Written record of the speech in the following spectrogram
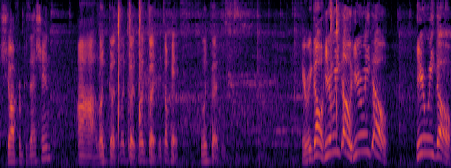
Shot for possession. Ah, look good, look good, look good. It's okay. Look good. Here we go, here we go, here we go. Here we go.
